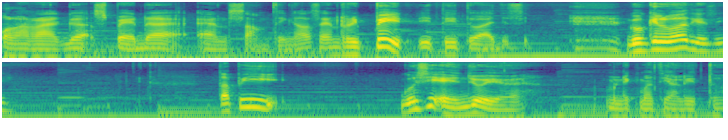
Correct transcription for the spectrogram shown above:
olahraga sepeda and something else and repeat. Itu itu aja sih. Gokil banget gak sih? Tapi gue sih enjoy ya menikmati hal itu.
